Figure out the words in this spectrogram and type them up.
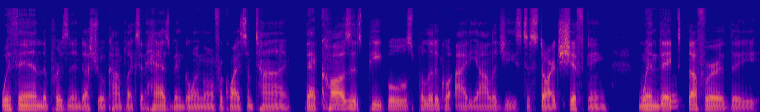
within the prison industrial complex and has been going on for quite some time that mm-hmm. causes people's political ideologies to start shifting when they mm-hmm. suffer the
